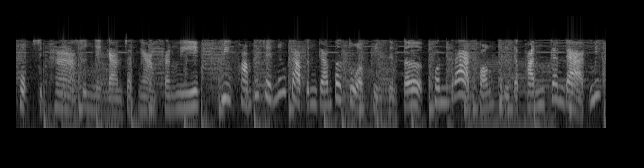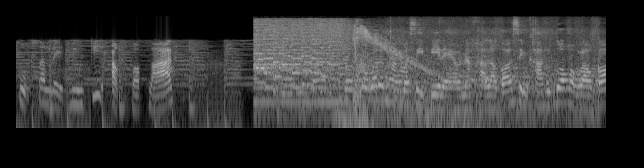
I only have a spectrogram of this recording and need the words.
2565 ซึ่งในการจัดงานครั้งนี้มีความพิเศษเนื่องจากเป็นการเปิดตัวพรีเซนเตอร์ คนแรกของผลิตภัณฑ์กันแดดมิกุสเลตมิลกี้อัลฟาพลัส โรสโกก็เดินทางมา 4 ปีแล้วนะคะ แล้วก็สินค้าทุกตัวของเราก็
